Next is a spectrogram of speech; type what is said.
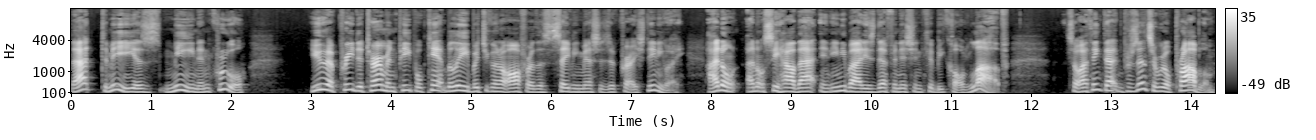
that to me is mean and cruel. You have predetermined people can't believe, but you're going to offer the saving message of Christ anyway. I don't I don't see how that in anybody's definition could be called love. So I think that presents a real problem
